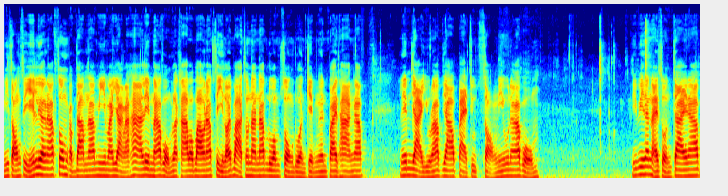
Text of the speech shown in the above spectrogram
มีสองสีให้เลือกนะครับ ส้มกับดำนะมีมาอย่างละห้าเล่มนะครับผมราคาเบาๆนะครับสี่ร้อยบาทเท่านั้นนะครับรวมส่งด่วนเก็บเงินปลายทางนะครับ เล่มใหญ่อยู่นะครับ ยาว8.2นิ้วนะครับผม พี่ๆท่านไหนสนใจนะครับ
